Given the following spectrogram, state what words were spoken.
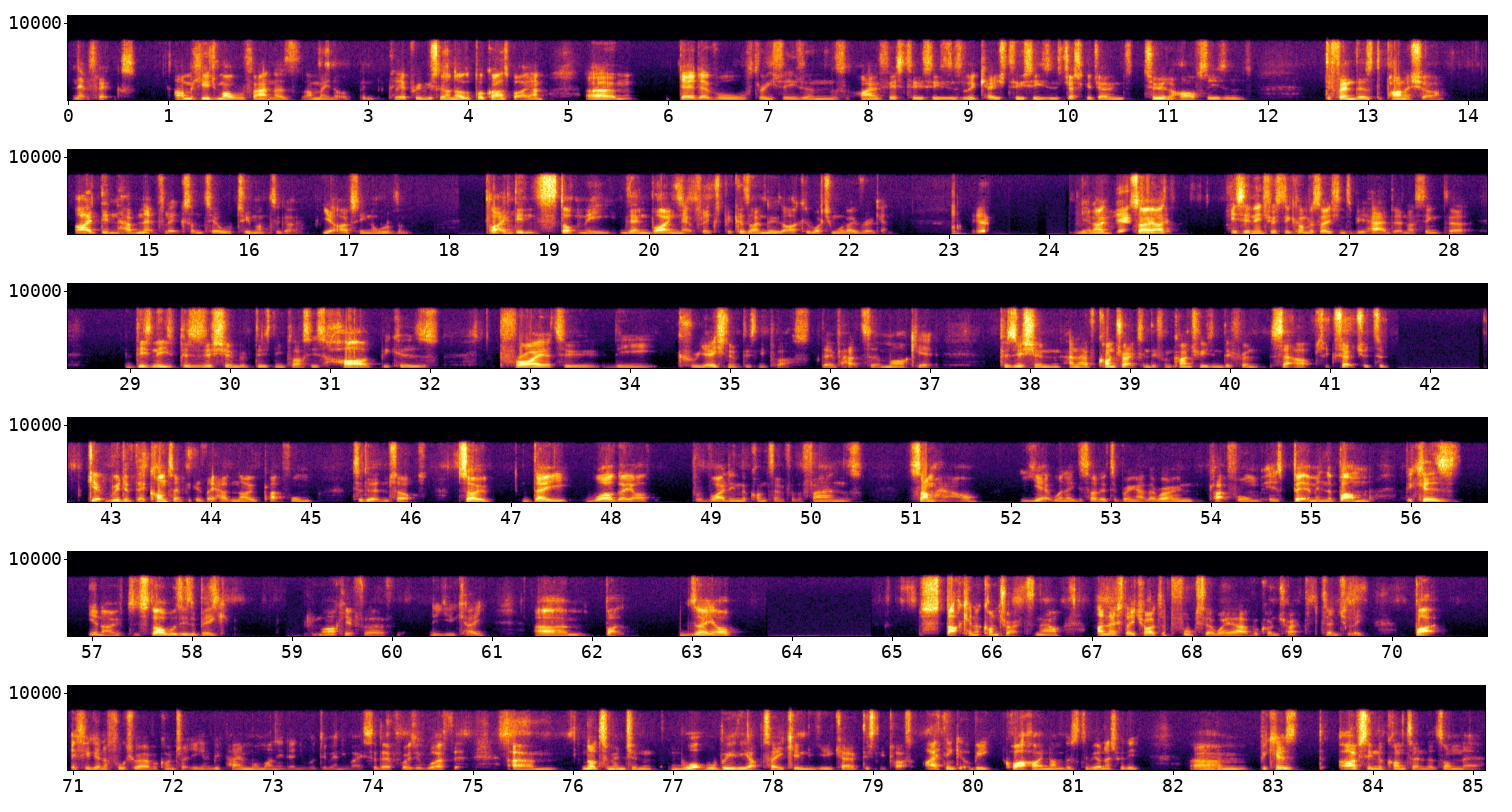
Netflix. I'm a huge Marvel fan, as I may not have been clear previously on other podcasts, but I am. Um, Daredevil three seasons, Iron Fist two seasons, Luke Cage two seasons, Jessica Jones two and a half seasons, Defenders, The Punisher. I didn't have Netflix until two months ago. Yeah, I've seen all of them, but it didn't stop me then buying Netflix because I knew that I could watch them all over again. Yeah. you know. Yeah. So I, it's an interesting conversation to be had, and I think that Disney's position with Disney Plus is hard because prior to the creation of Disney Plus, they've had to market, position, and have contracts in different countries and different setups, etc., to get rid of their content because they had no platform to do it themselves. So they, while they are providing the content for the fans somehow, yet when they decided to bring out their own platform, it's bit them in the bum because you know Star Wars is a big market for the UK, um, but they are stuck in a contract now, unless they try to force their way out of a contract potentially. But if you're going to force your way out of a contract, you're going to be paying more money than you would do anyway. So therefore, is it worth it? Um, not to mention what will be the uptake in the UK of Disney Plus. I think it'll be quite high numbers, to be honest with you, um, because I've seen the content that's on there,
